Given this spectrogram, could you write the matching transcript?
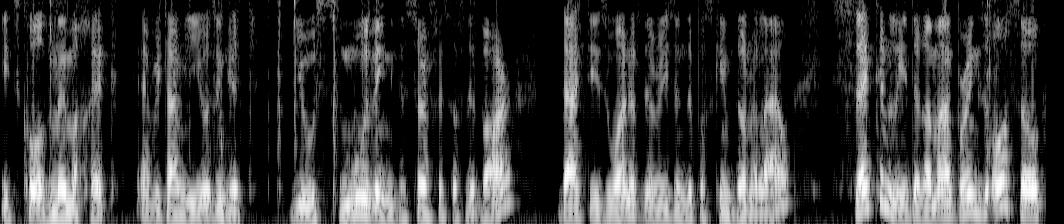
it's called memachek. Every time you're using it, you're smoothing the surface of the bar. That is one of the reasons the poskim don't allow. Secondly, the Rama brings also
